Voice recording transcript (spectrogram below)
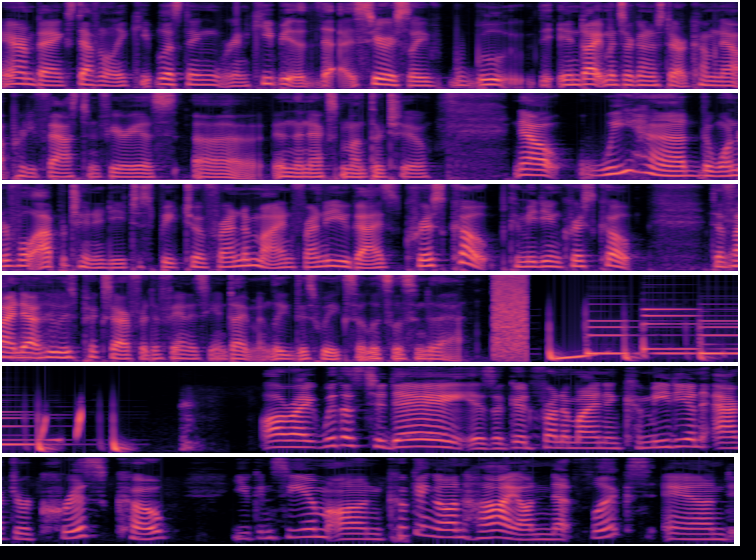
Arron Banks, definitely keep listening. We're going to keep you. Th- seriously, we'll- the indictments are going to start coming out pretty fast and furious uh, in the next month or two. Now, we had the wonderful opportunity to speak to a friend of mine, friend of you guys, Chris Cope, comedian Chris Cope, to find out who his picks are for the Fantasy Indictment League this week. So let's listen to that. All right, with us today is a good friend of mine and comedian actor Chris Cope. You can see him on Cooking on High on Netflix and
